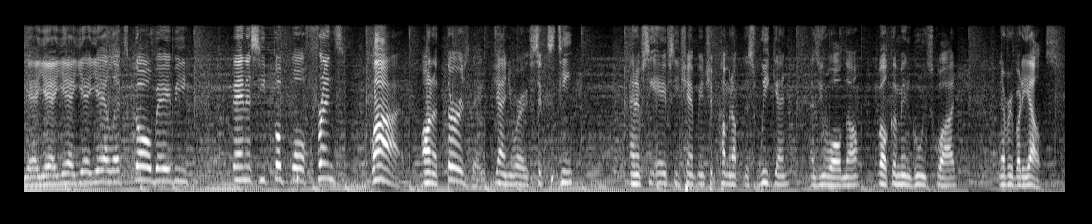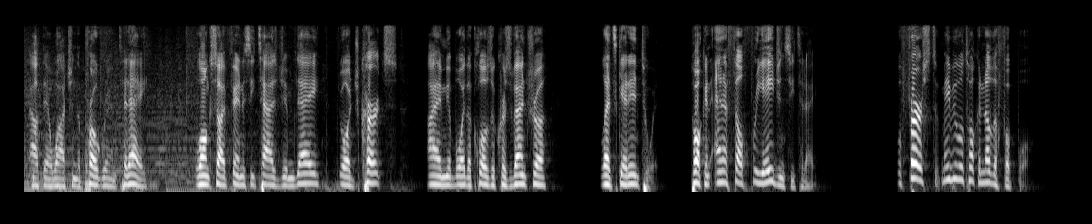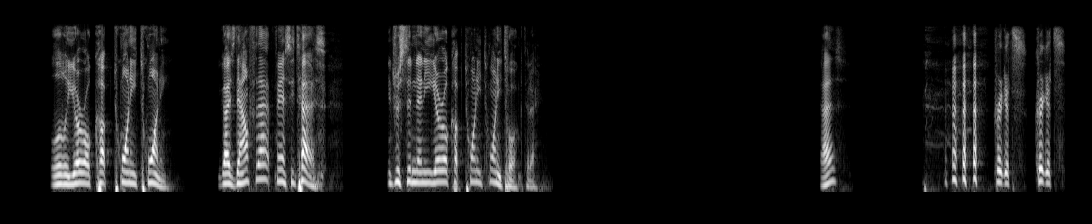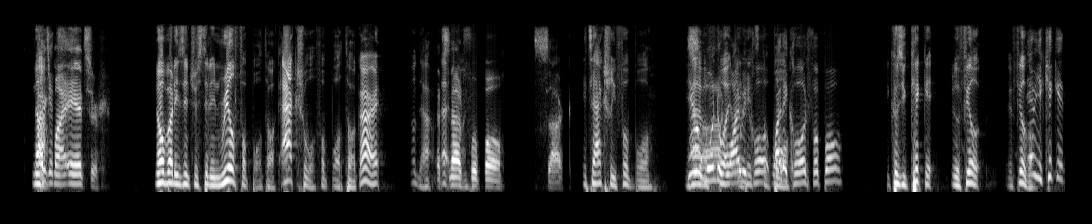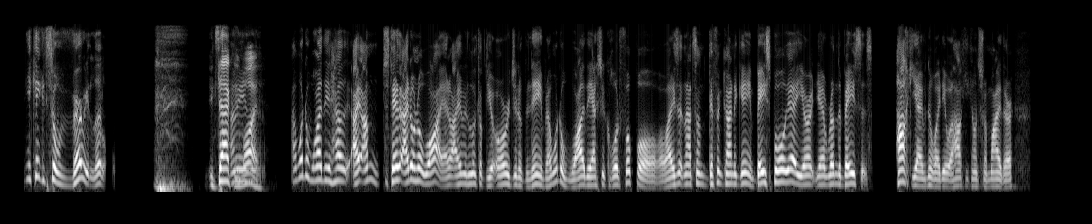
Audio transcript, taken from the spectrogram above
Yeah, yeah, yeah, yeah, yeah. Let's go, baby. Fantasy Football Frenzy live on a Thursday, January 16th. NFC AFC Championship coming up this weekend, as you all know. Welcome in, Goon Squad, and everybody else out there watching the program today. Alongside Fantasy Taz Jim Day, George Kurtz. I am your boy, the closer, Chris Ventra. Let's get into it. Talking NFL free agency today. Well, first, maybe we'll talk another football. A little Euro Cup 2020. You guys down for that? Fancy Taz. Interested in any Euro Cup 2020 talk today? Taz? Crickets. Crickets. No. Crickets. That's my answer. Nobody's interested in real football talk, actual football talk. All right. No doubt. That's That's not fine. football. Soccer. It's actually football. You ever wonder why we call the why they call it football? Because you kick it through the field, uh, field Yeah, goal. you kick it. You kick it so very little. exactly I mean, why. I wonder why they have. I, I'm stand, I don't know why. I, I haven't looked up the origin of the name, but I wonder why they actually call it football. Why is it not some different kind of game? Baseball, yeah, you're yeah, run the bases. Hockey, I have no idea where hockey comes from either.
